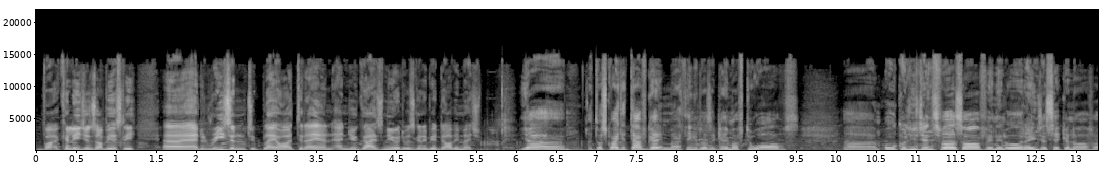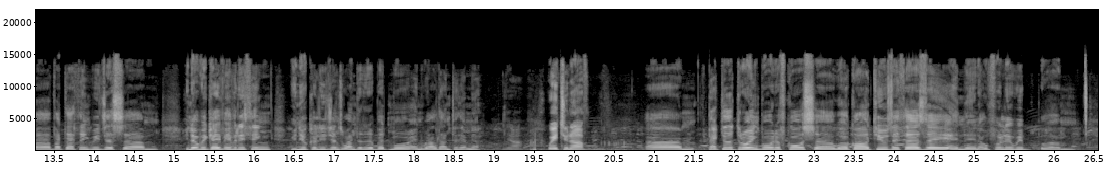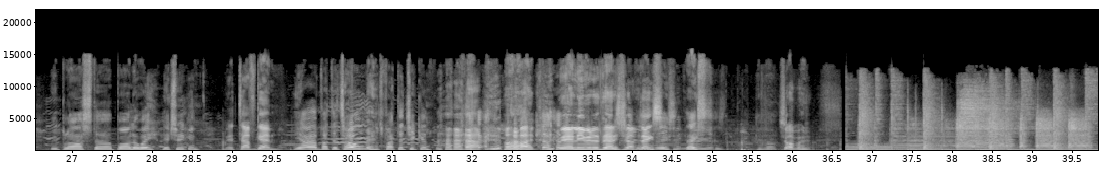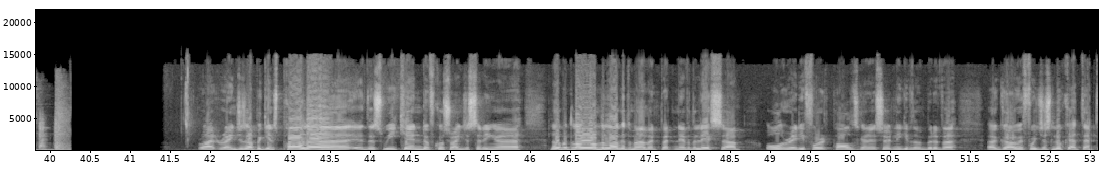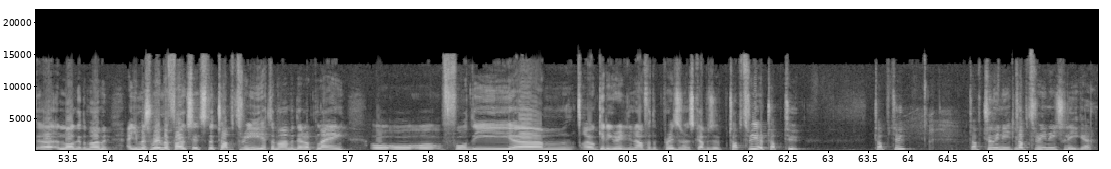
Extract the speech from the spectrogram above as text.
Collegians obviously uh, had a reason to play hard today, and, and you guys knew it was going to be a derby match. Yeah, uh, it was quite a tough game. I think it was a game of two halves. Um, all Collegians first half, and then all Rangers second half. Uh, but I think we just, um, you know, we gave everything. We knew Collegians wanted a bit more, and well done to them. Yeah. Yeah. Where to now? Um, back to the drawing board, of course. Uh, work hard Tuesday, Thursday, and then hopefully we um, we blast uh, Paul away next weekend. A tough game. Yeah, but it's home and it's butter chicken. All right, we'll leave it at that, Shop. Thanks. Thanks. Thanks. Right, Rangers up against Paul uh, this weekend. Of course, Rangers sitting uh, a little bit lower on the log at the moment, but nevertheless, um, all ready for it. Paul's going to certainly give them a bit of a, a go. If we just look at that uh, log at the moment, and you must remember, folks, it's the top three at the moment that are playing or, or, or for the um, oh, getting ready now for the Presidents Cup. Is it top three or top two? Top two, top two in each, top three in each league. Yeah.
